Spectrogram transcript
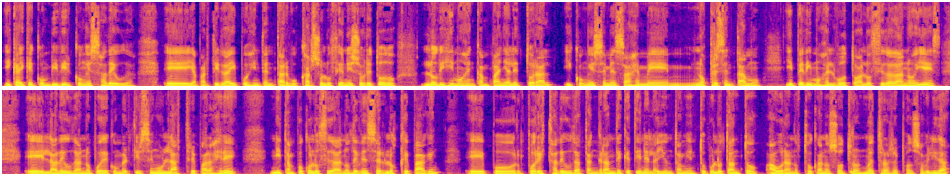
y que hay que convivir con esa deuda. Eh, y a partir de ahí, pues intentar buscar soluciones y sobre todo, lo dijimos en campaña electoral y con ese mensaje me, nos presentamos y pedimos el voto a los ciudadanos y es... Eh, la deuda no puede convertirse en un lastre para Jerez, ni tampoco los ciudadanos deben ser los que paguen eh, por, por esta deuda tan grande que tiene el ayuntamiento. Por lo tanto, ahora nos toca a nosotros nuestra responsabilidad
